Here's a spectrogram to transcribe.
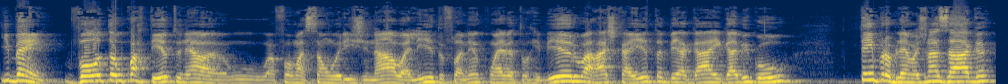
E bem, volta o quarteto, né? A, o, a formação original ali do Flamengo com Everton Ribeiro, Arrascaeta, BH e Gabigol. Tem problemas na zaga.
